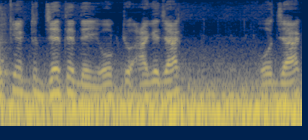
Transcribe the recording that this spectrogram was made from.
ওকে একটু যেতে দেই, ও একটু আগে যাক, ও যাক।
